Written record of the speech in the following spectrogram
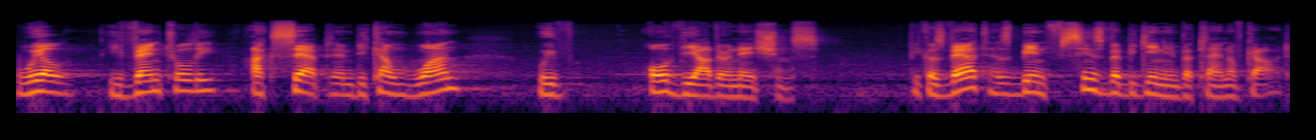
will eventually accept and become one with all the other nations. Because that has been since the beginning the plan of God.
